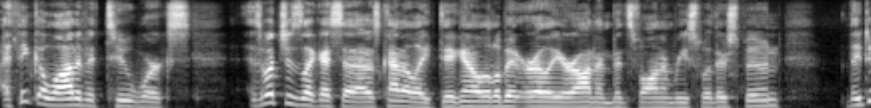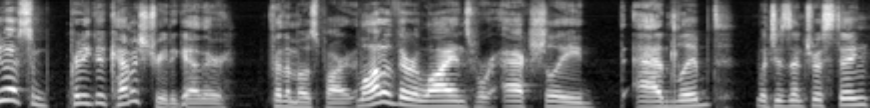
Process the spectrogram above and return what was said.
I think a lot of it too works. As much as, like I said, I was kind of like digging a little bit earlier on in Vince Vaughn and Reese Witherspoon. They do have some pretty good chemistry together for the most part. A lot of their lines were actually ad libbed, which is interesting.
